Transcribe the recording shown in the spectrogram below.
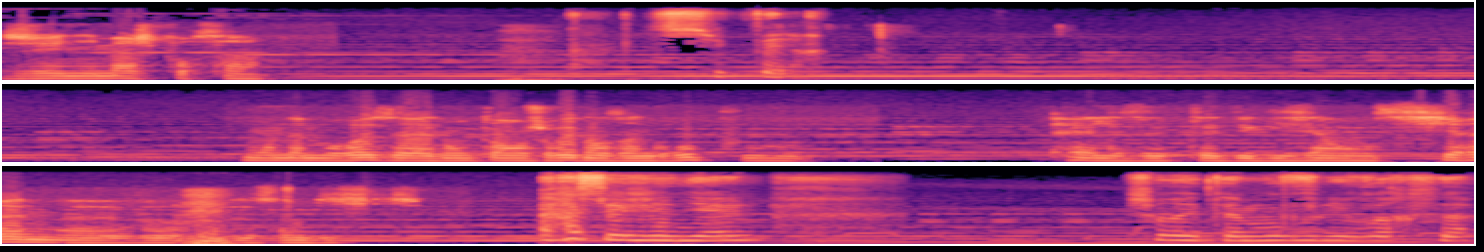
J'ai une image pour ça. Super. Mon amoureuse a longtemps joué dans un groupe où elles étaient déguisées en sirènes euh, zombies. Ah, c'est génial. J'aurais tellement voulu voir ça.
